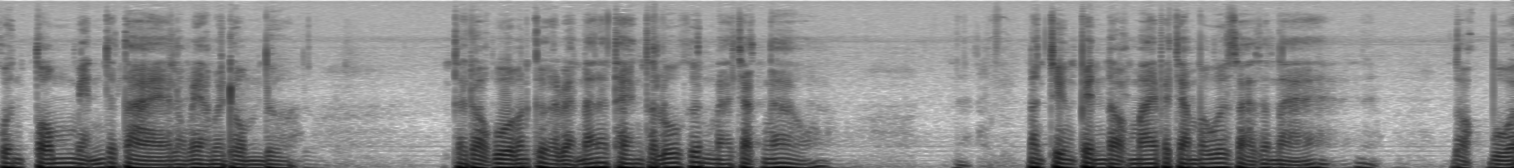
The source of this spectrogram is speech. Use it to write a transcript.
คนตมเหม็นจะตายลองไปเอามาดมดู แต่ดอกบัวมันเกิดแบบนั้นแทงทะลุขึ้นมาจากเงา มันจึงเป็นดอกไม้ประจำพระพุทธศาสนา ดอกบัว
